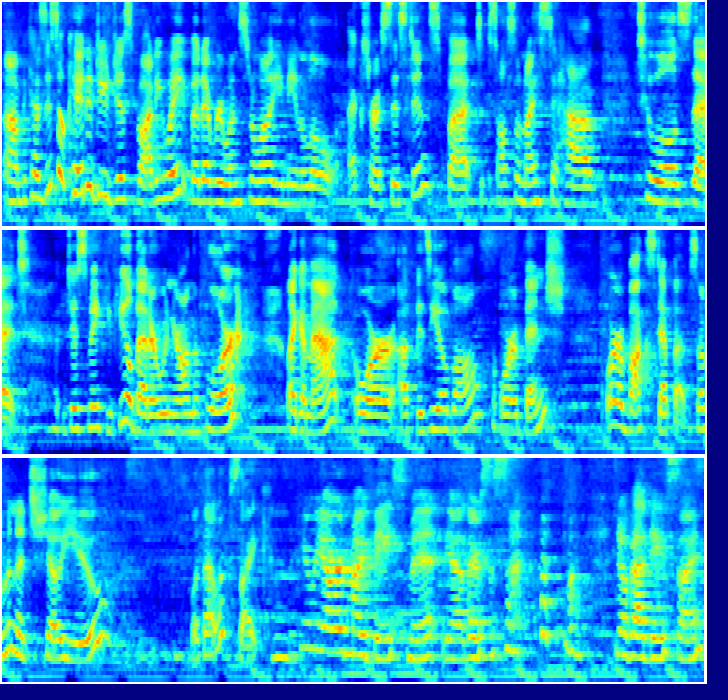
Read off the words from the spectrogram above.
Um, because it's okay to do just body weight, but every once in a while you need a little extra assistance. But it's also nice to have tools that just make you feel better when you're on the floor, like a mat or a physio ball or a bench or a box step up. So I'm gonna show you what that looks like. Here we are in my basement. Yeah, there's a sign, no bad days sign.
